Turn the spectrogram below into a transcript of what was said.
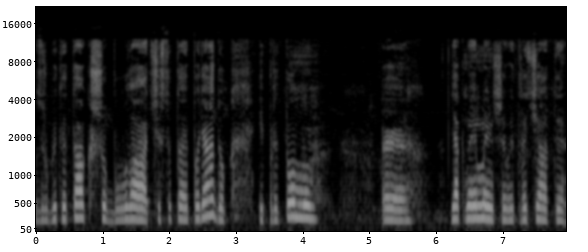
зробити так, щоб була чистота і порядок, і при тому е, якнайменше витрачати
